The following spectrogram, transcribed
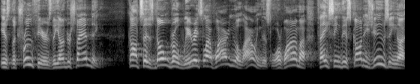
is the truth here, is the understanding. God says, Don't grow weary. It's like, why are you allowing this, Lord? Why am I facing this? God is using uh,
